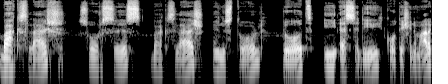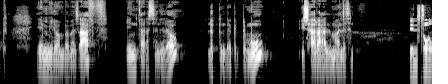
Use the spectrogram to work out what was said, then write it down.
backslash sources backslash install dot ESD quotation mark የሚለውን በመጻፍ enter ስንለው ልክ እንደ ቅድሙ ይሰራል ማለት ነው። Install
